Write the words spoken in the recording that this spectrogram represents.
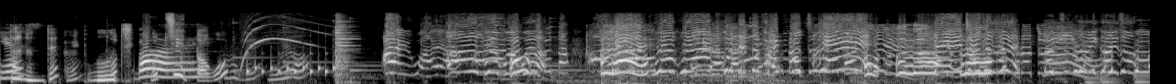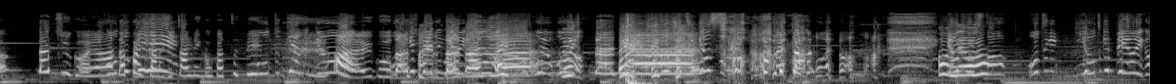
있다는데? 에? 뭐지? 덫이 있다고? 뭐야? 나 죽어야. 나 발가락이 잘린 것 같은데. 어떻게 하는 겨? 아이고 나 죽는다? 나니야. 뭐야, 뭐야. 나니야. 꼈어. 나 뭐야. No. 꼈어. 어떻게, 이 어떻게 빼요, 이거?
